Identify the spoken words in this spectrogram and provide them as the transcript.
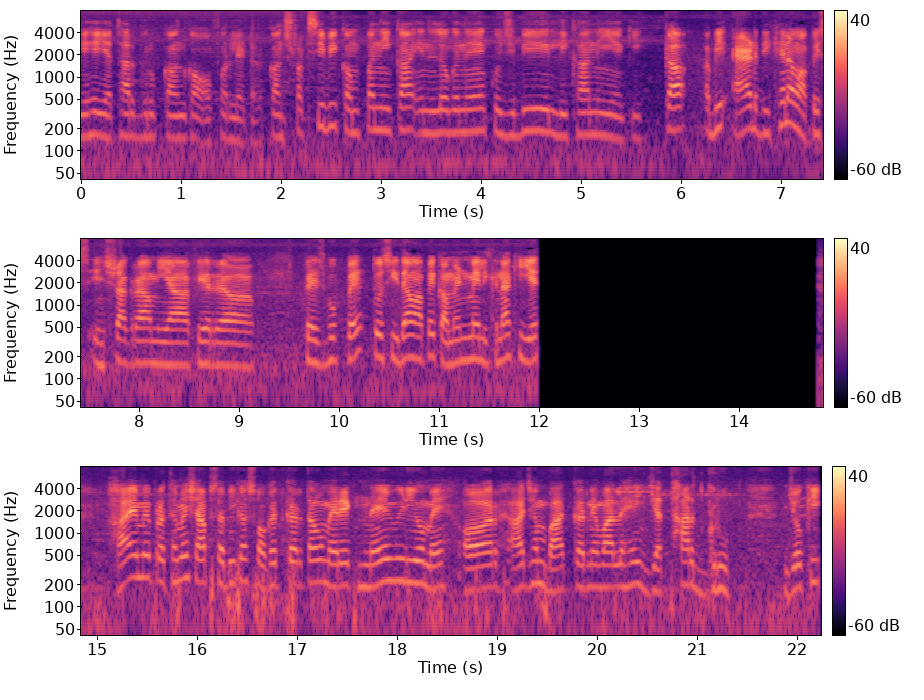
ये है यथार्थ ग्रुप का उनका ऑफ़र लेटर कंस्ट्रक्सी भी कंपनी का, इन लोगों ने कुछ भी लिखा नहीं है कि का अभी ऐड दिखे ना वापस इंस्टाग्राम या फिर फेसबुक पे तो सीधा वहाँ पे कमेंट में लिखना कि ये हाय, मैं प्रथमेश, आप सभी का स्वागत करता हूँ मेरे एक नए वीडियो में और आज हम बात करने वाले हैं यथार्थ ग्रुप, जो कि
